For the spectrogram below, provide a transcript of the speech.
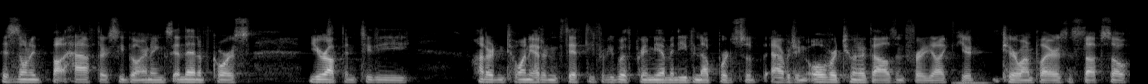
This is only about half their C bill earnings. And then of course you're up into the 120 150 for people with premium and even upwards of averaging over 200,000 for like your tier 1 players and stuff. So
